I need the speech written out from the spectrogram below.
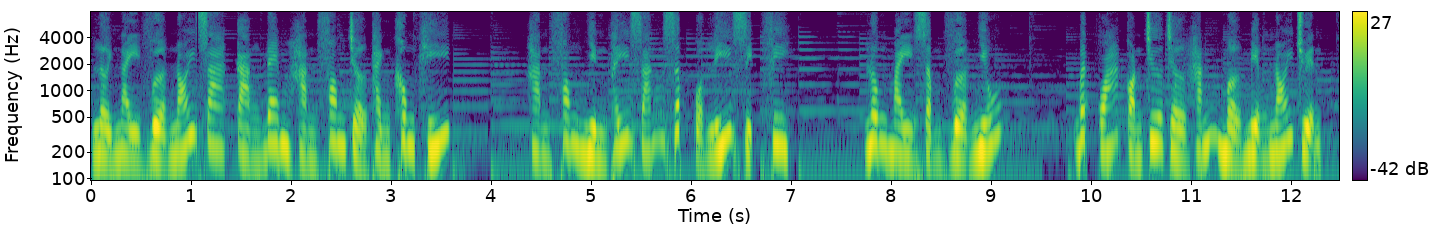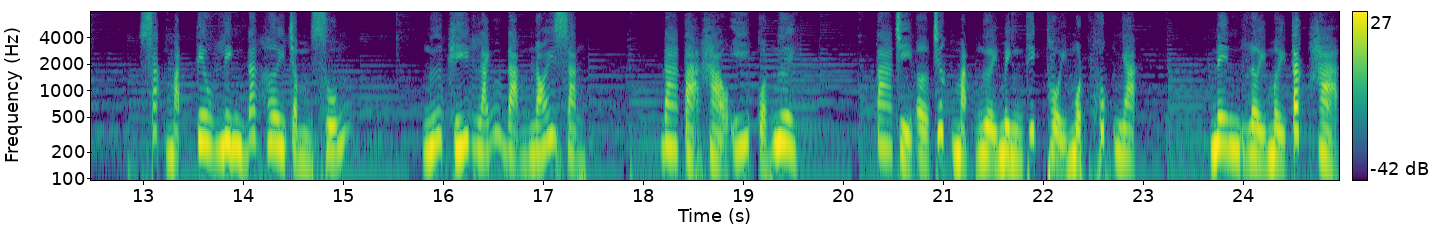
Lời này vừa nói ra càng đem Hàn Phong trở thành không khí. Hàn Phong nhìn thấy dáng dấp của Lý Dịch Phi. Lông mày rậm vừa nhíu. Bất quá còn chưa chờ hắn mở miệng nói chuyện. Sắc mặt tiêu linh đã hơi trầm xuống. Ngữ khí lãnh đạm nói rằng, Đa tạ hảo ý của ngươi. Ta chỉ ở trước mặt người mình thích thổi một khúc nhạc. Nên lời mời các hạ.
